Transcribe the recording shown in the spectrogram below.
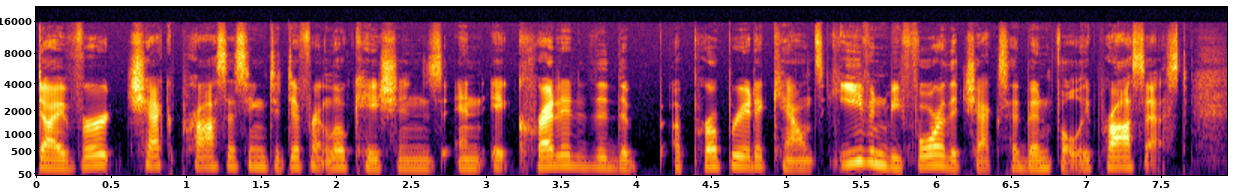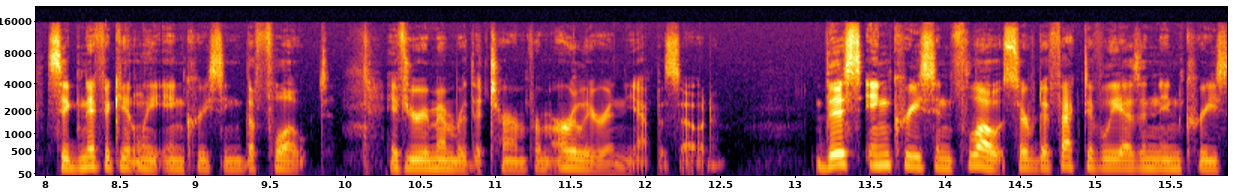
divert check processing to different locations and it credited the appropriate accounts even before the checks had been fully processed, significantly increasing the float, if you remember the term from earlier in the episode. This increase in float served effectively as an increase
